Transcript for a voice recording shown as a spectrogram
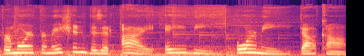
For more information, visit iab4me.com.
